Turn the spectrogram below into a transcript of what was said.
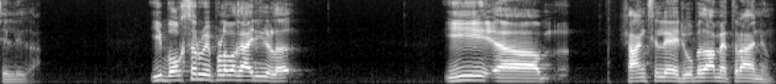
ചെല്ലുക. ഈ ബോക്സർ വിപ്ലവകാരികൾ ഈ ഷാങ്സിലെ രൂപതാ മെത്രാനും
